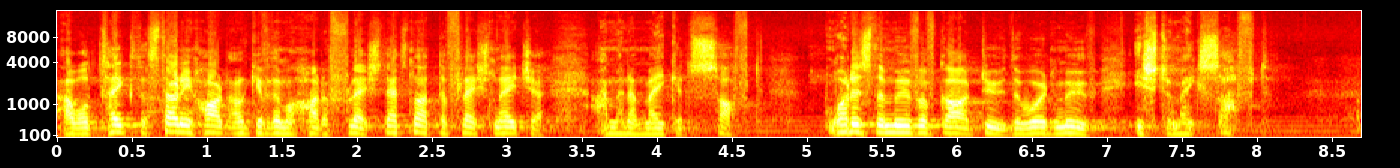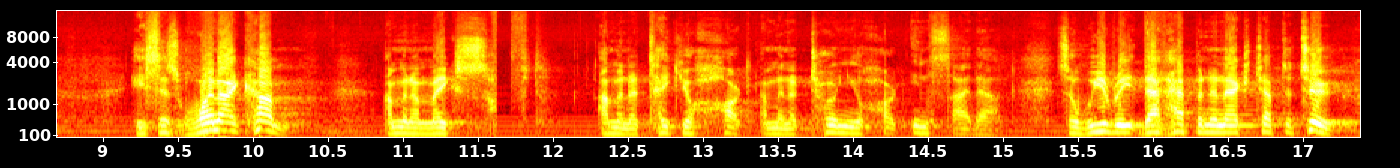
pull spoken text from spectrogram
I will take the stony heart, I'll give them a heart of flesh. That's not the flesh nature. I'm going to make it soft. What does the move of God do? The word move is to make soft. He says, When I come, I'm going to make soft. I'm going to take your heart. I'm going to turn your heart inside out. So we read that happened in Acts chapter 2.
